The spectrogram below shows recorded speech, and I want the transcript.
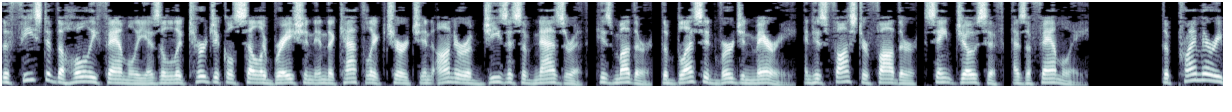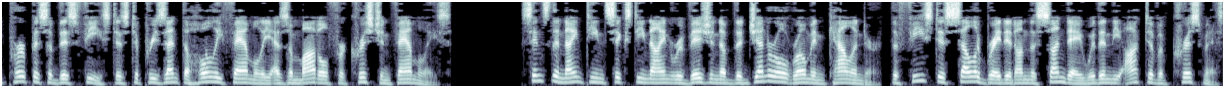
The Feast of the Holy Family is a liturgical celebration in the Catholic Church in honor of Jesus of Nazareth, his mother, the Blessed Virgin Mary, and his foster father, Saint Joseph, as a family. The primary purpose of this feast is to present the Holy Family as a model for Christian families. Since the 1969 revision of the General Roman Calendar, the feast is celebrated on the Sunday within the octave of Christmas,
